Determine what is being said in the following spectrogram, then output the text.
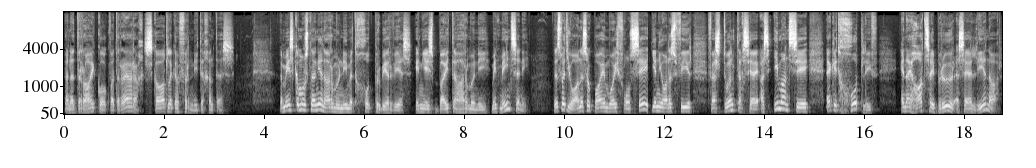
in 'n draaikolk wat regtig skadelik en vernietigend is. 'n Mens kan mos nou nie in harmonie met God probeer wees en jy's buite harmonie met mense nie. Dis wat Johannes ook baie mooi vir ons sê. 1 Johannes 4 vers 20 sê hy as iemand sê ek het God lief en hy haat sy broer, is hy 'n leienaar.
